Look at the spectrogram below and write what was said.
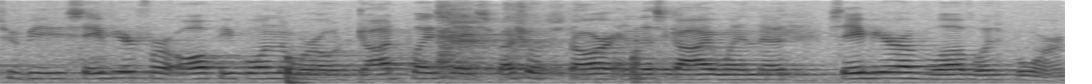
to be Savior for all people in the world, God placed a special star in the sky when the Savior of love was born.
